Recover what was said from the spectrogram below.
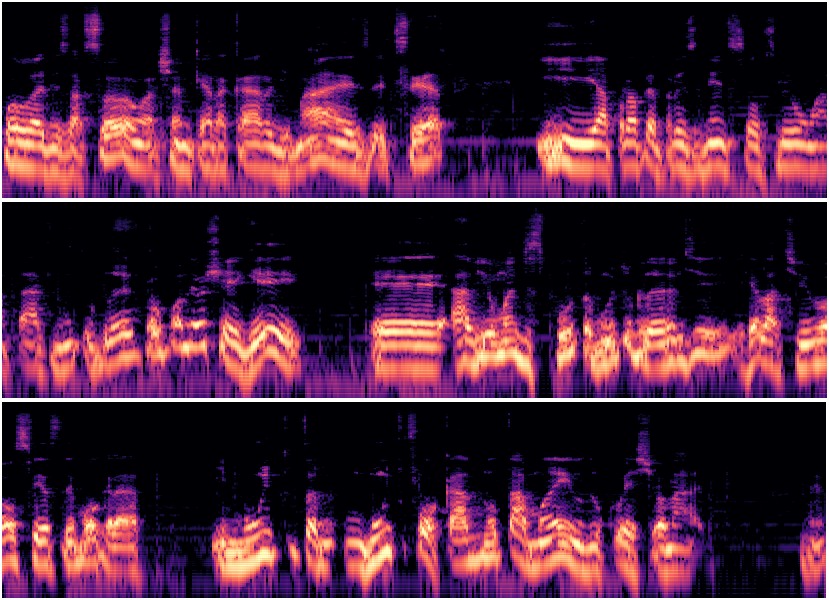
polarização, achando que era caro demais, etc. E a própria presidente sofreu um ataque muito grande. Então, quando eu cheguei, é, havia uma disputa muito grande relativa ao censo demográfico e muito, muito focado no tamanho do questionário. Né?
